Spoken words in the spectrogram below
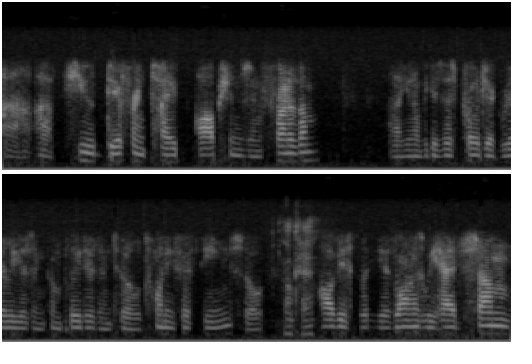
uh, a few different type options in front of them. Uh, you know, because this project really isn't completed until 2015. So okay. obviously, as long as we had some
